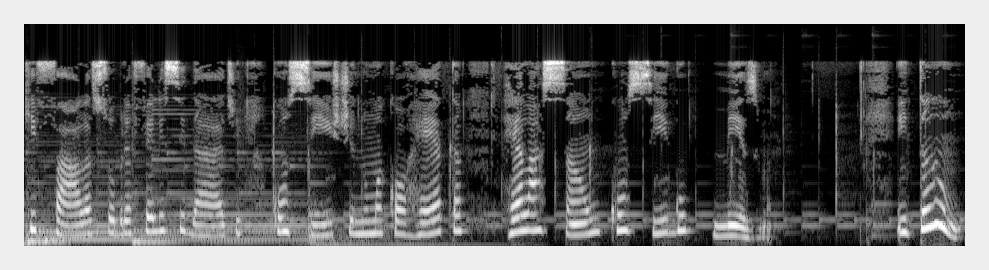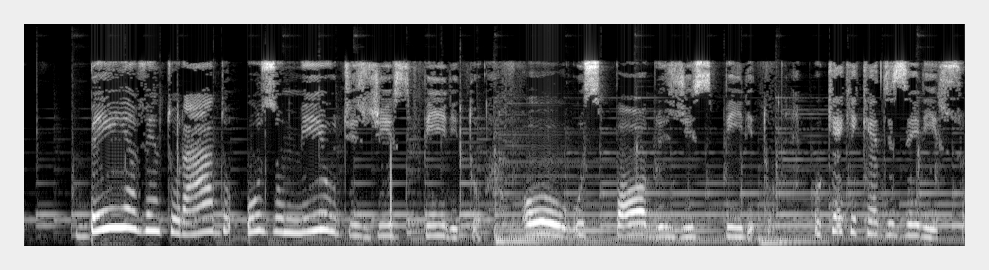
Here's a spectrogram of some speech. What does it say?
que fala sobre a felicidade consiste numa correta relação consigo mesmo. Então, Bem-aventurado os humildes de espírito ou os pobres de espírito. O que que quer dizer isso?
